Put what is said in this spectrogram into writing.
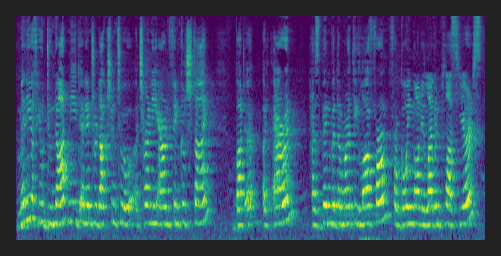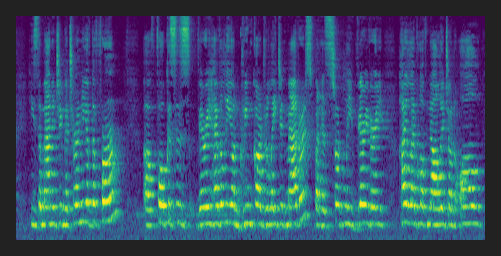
Many of you do not need an introduction to attorney Aaron Finkelstein, but uh, uh, Aaron has been with the Murthy Law Firm for going on 11 plus years. He's the managing attorney of the firm, uh, focuses very heavily on green card related matters, but has certainly very, very high level of knowledge on all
